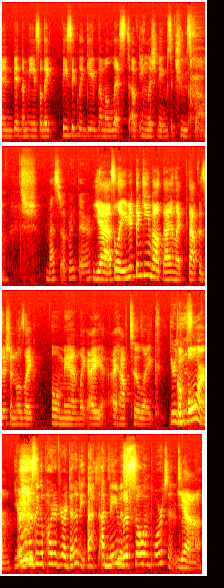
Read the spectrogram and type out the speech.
in vietnamese so they basically gave them a list of english names to choose from Messed up right there. yeah, so like if you're thinking about that in like that position, I was like, oh man, like I I have to like You're conform. You're losing a part of your identity. A, a name Lit- is so important, yeah.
